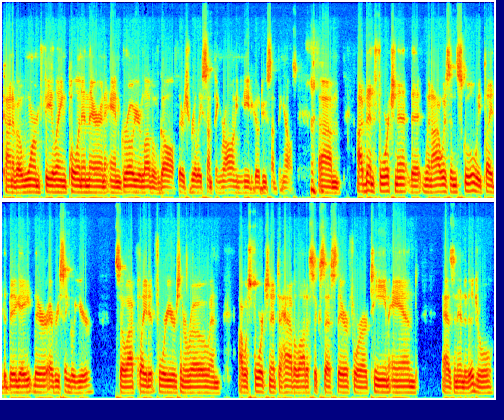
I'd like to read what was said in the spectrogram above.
kind of a warm feeling pulling in there and, and grow your love of golf, there's really something wrong and you need to go do something else. um, I've been fortunate that when I was in school, we played the Big Eight there every single year. So I played it four years in a row, and I was fortunate to have a lot of success there for our team and as an individual.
